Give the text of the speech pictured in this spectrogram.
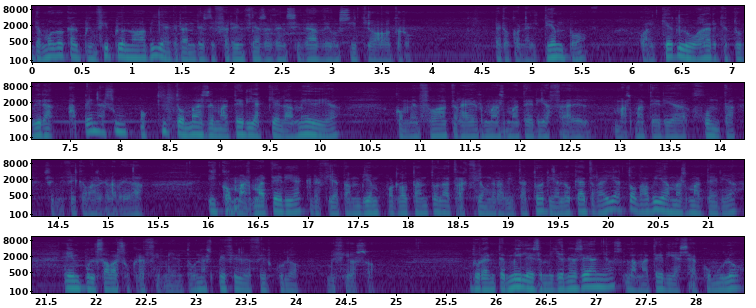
de modo que al principio no había grandes diferencias de densidad de un sitio a otro. Pero con el tiempo, cualquier lugar que tuviera apenas un poquito más de materia que la media, comenzó a atraer más materia hacia él. Más materia junta significa más gravedad. Y con más materia crecía también, por lo tanto, la atracción gravitatoria, lo que atraía todavía más materia e impulsaba su crecimiento, una especie de círculo vicioso. Durante miles de millones de años, la materia se acumuló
